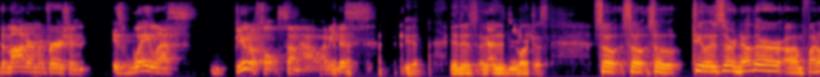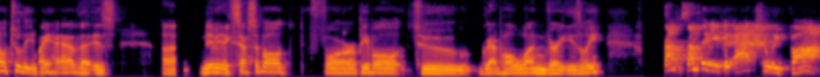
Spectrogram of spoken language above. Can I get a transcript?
the modern version is way less beautiful somehow. I mean, this. yeah, it is. It is gorgeous. So, so, so, Theo, is there another um, final tool that you might have that is uh, maybe accessible for people to grab hold one very easily? Something you could actually buy.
